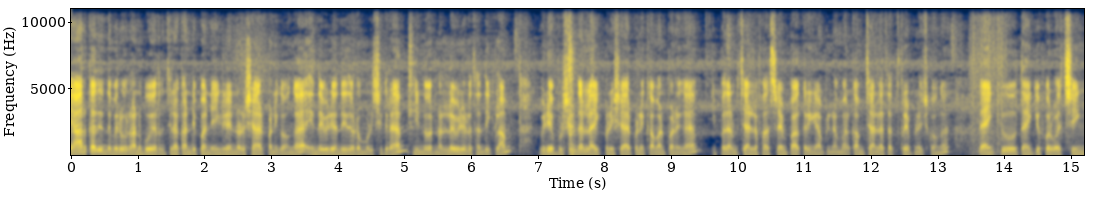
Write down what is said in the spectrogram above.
யாருக்காவது இந்தமாரி ஒரு அனுபவம் இருந்துச்சுன்னா கண்டிப்பாக நீங்களும் என்னோட ஷேர் பண்ணிக்கோங்க. இந்த வீடியோ வந்து இதோட முடிச்சுக்கிறேன். இன்னொரு நல்ல வீடியோவில் சந்திக்கலாம். வீடியோ பிடிச்சிருந்தா லைக் பண்ணி ஷேர் பண்ணி கமெண்ட் பண்ணுங்கள் இப்போ தான் நம்ம சேனலை ஃபஸ்ட் டைம் பார்க்குறீங்க அப்படின்னா மறக்காமல் சேனலை சப்ஸ்கிரைப் பண்ணி வச்சுக்கோங்க. தேங்க்யூ தேங்க்யூ ஃபார் வாட்சிங்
